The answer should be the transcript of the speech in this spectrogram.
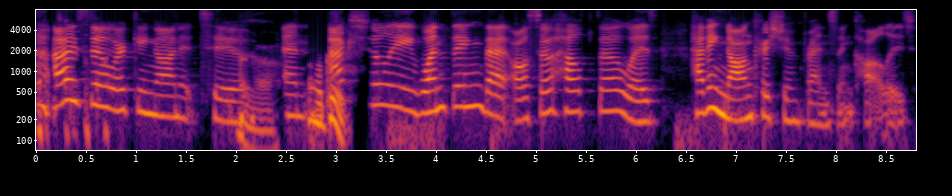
I'm still working on it too. Yeah. And Oh, actually, one thing that also helped though was having non-Christian friends in college.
